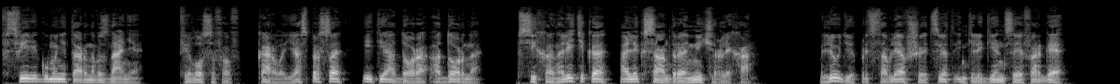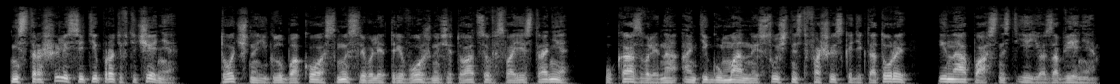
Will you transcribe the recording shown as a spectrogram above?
в сфере гуманитарного знания, философов Карла Ясперса и Теодора Адорна, Психоаналитика Александра Мичерлиха. Люди, представлявшие цвет интеллигенции ФРГ, не страшились идти против течения, точно и глубоко осмысливали тревожную ситуацию в своей стране, указывали на антигуманную сущность фашистской диктатуры и на опасность ее забвения.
